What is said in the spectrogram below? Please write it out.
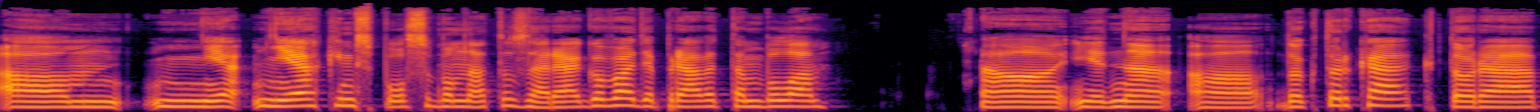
um, ne, nejakým spôsobom na to zareagovať a práve tam bola jedna doktorka, ktorá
